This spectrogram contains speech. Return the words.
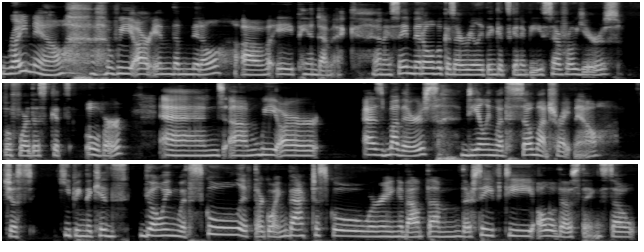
Right now, we are in the middle of a pandemic. And I say middle because I really think it's going to be several years before this gets over. And um, we are, as mothers, dealing with so much right now. Just keeping the kids going with school, if they're going back to school, worrying about them, their safety, all of those things. So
